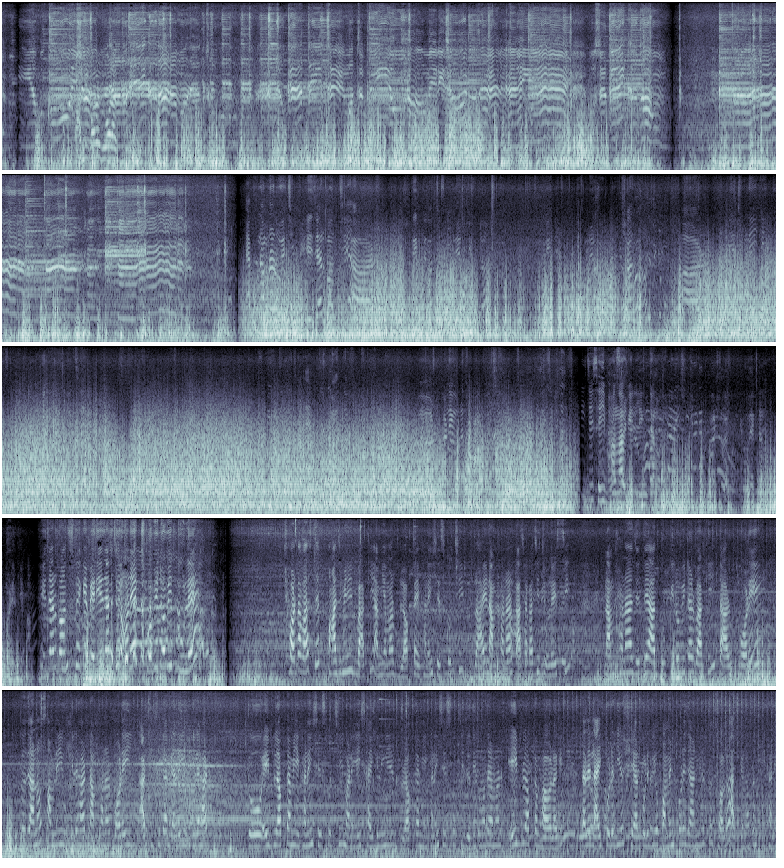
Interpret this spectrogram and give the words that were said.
ছটা বাজতে পাঁচ মিনিট বাকি। আমি আমার ব্লগটা এখানেই শেষ করছি। প্রায় নামখানার কাছাকাছি চলে এসেছি। নামখানা যেতে আর দু কিলোমিটার বাকি। তারপরে তো জানো, সামনেই উকিলেহাট। নামখানার পরেই আর কিছুটা গেলেই উকিলেহাট। তো এই ব্লগটা আমি এখানেই শেষ করছি। মানে এই সাইকেলিংয়ের ব্লগটা আমি এখানেই শেষ করছি। যদি তোমাদের আমার এই ব্লগটা ভালো লাগে, তাহলে লাইক করে দিও শেয়ার করে দিও কমেন্ট করে জানিও। তো চলো আজকের মতন এখানেই।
